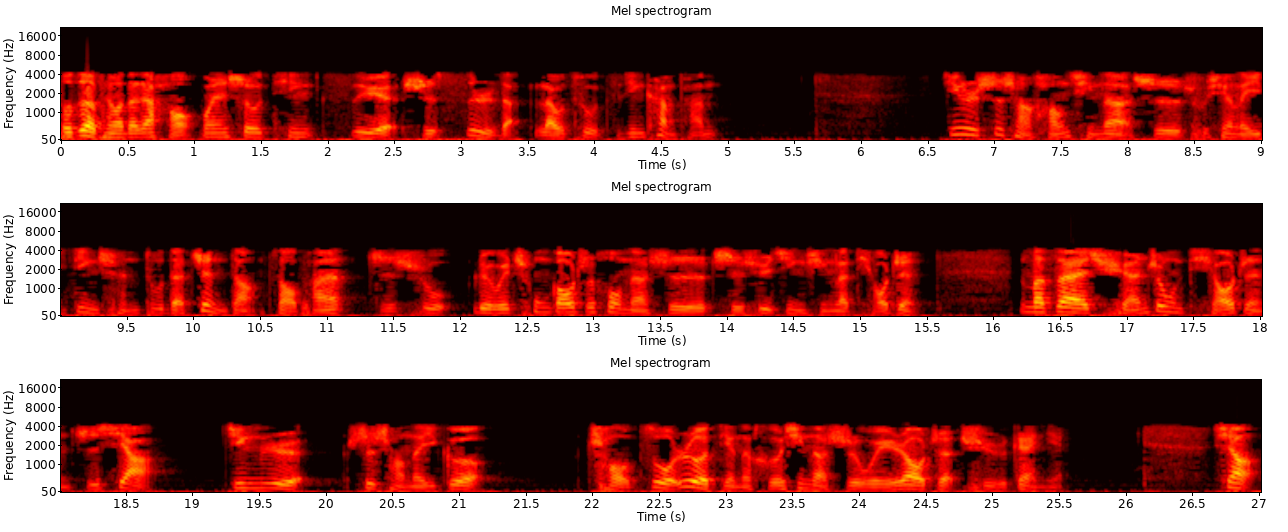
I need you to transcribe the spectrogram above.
投资者朋友，大家好，欢迎收听四月十四日的老兔资金看盘。今日市场行情呢是出现了一定程度的震荡，早盘指数略微冲高之后呢是持续进行了调整。那么在权重调整之下，今日市场的一个炒作热点的核心呢是围绕着区域概念，像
